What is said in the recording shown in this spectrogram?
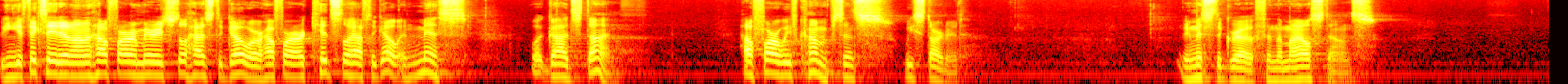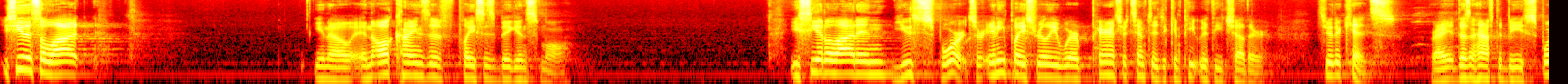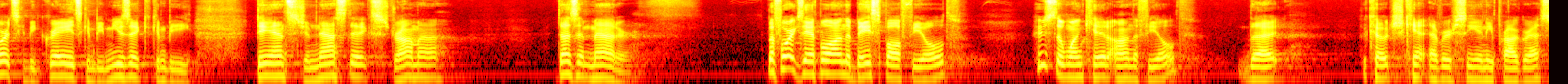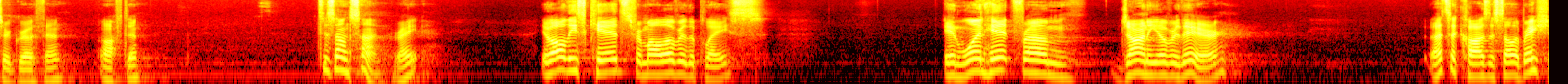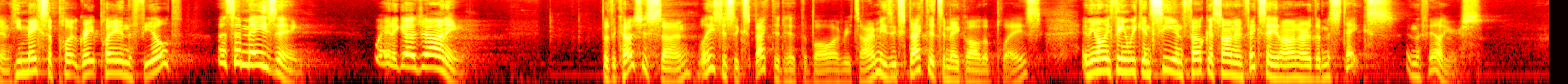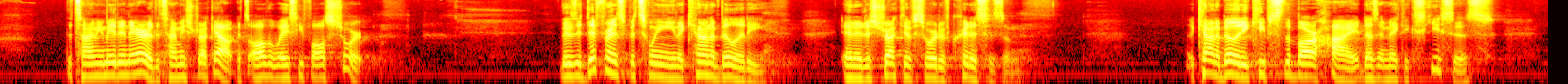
We can get fixated on how far our marriage still has to go or how far our kids still have to go and miss what God's done, how far we've come since we started. We miss the growth and the milestones. You see this a lot, you know, in all kinds of places, big and small. You see it a lot in youth sports or any place really where parents are tempted to compete with each other through their kids, right? It doesn't have to be sports, it can be grades, it can be music, it can be dance, gymnastics, drama. It Doesn't matter. But for example, on the baseball field, Who's the one kid on the field that the coach can't ever see any progress or growth in often? It's his own son, right? If all these kids from all over the place, and one hit from Johnny over there, that's a cause of celebration. He makes a great play in the field. That's amazing. Way to go, Johnny. But the coach's son, well, he's just expected to hit the ball every time. He's expected to make all the plays. And the only thing we can see and focus on and fixate on are the mistakes and the failures. The time he made an error, the time he struck out. It's all the ways he falls short. There's a difference between accountability and a destructive sort of criticism. Accountability keeps the bar high, it doesn't make excuses,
